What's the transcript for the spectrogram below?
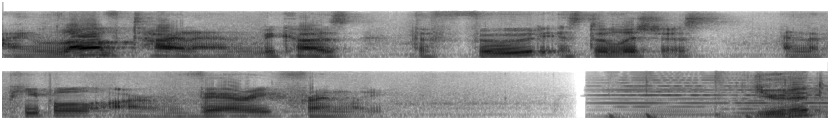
I love Thailand because the food is delicious and the people are very friendly. Unit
